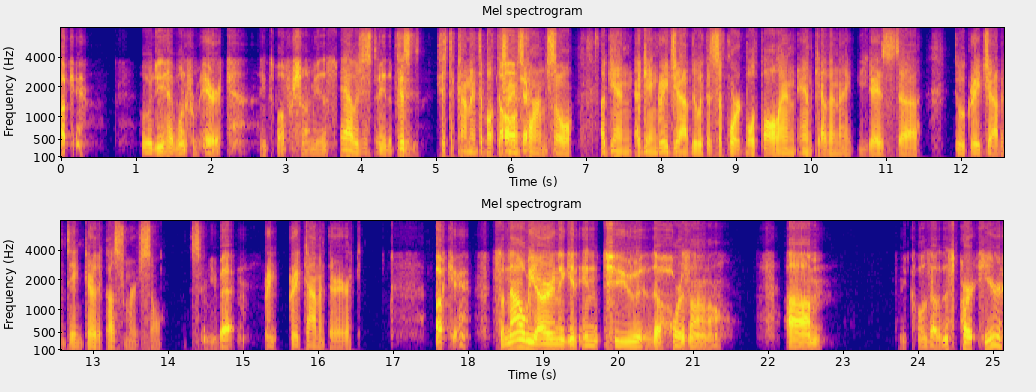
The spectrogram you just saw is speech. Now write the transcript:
Okay. Well, we do have one from Eric. Thanks, Paul, for showing me this. Yeah, I was just, just just a comment about the oh, transform. Okay. So again, again, great job with the support, both Paul and, and Kevin. I, you guys uh, do a great job in taking care of the customers. So, so you bet. Great, great comment there, Eric. Okay, so now we are going to get into the horizontal. Um, Let me close out of this part here.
